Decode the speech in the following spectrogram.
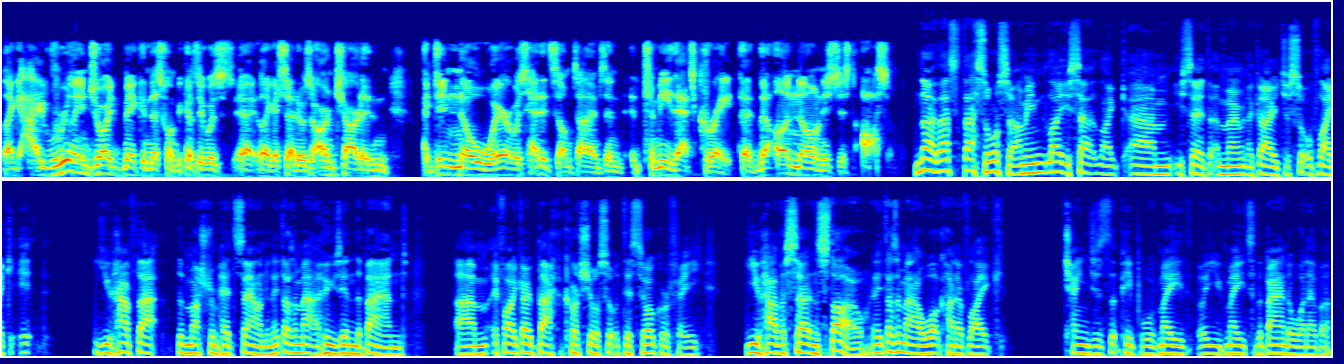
like I really enjoyed making this one because it was, uh, like I said, it was uncharted, and I didn't know where it was headed sometimes. And to me, that's great. The, the unknown is just awesome. No, that's that's awesome. I mean, like you said, like um, you said a moment ago, just sort of like it. You have that the Mushroomhead sound, and it doesn't matter who's in the band um, if I go back across your sort of discography, you have a certain style, and it doesn't matter what kind of like changes that people have made or you've made to the band or whatever.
